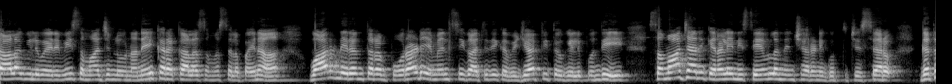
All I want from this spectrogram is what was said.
చాలా విలువైనవి. సమాజంలో ఉన్న అనేక రకాల సమస్యలపైన వారు నిరంతరం పోరాడి ఎమ్మెల్సీగా అత్యధిక విజయార్థితో గెలుపొంది సమాజానికి ఎనలేని సేవలు అందించారని గుర్తు చేశారు. గత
